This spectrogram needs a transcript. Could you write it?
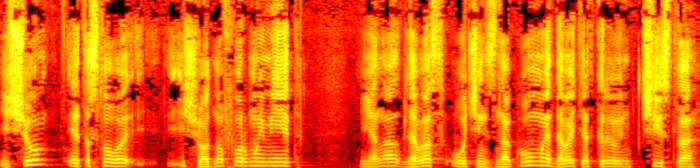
Еще это слово еще одну форму имеет – и она для вас очень знакомая. Давайте откроем числа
